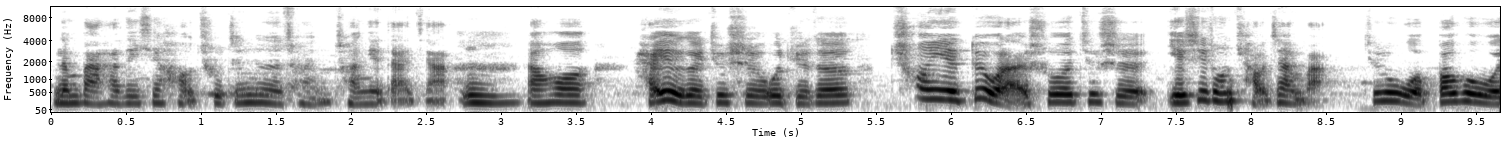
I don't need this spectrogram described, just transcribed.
能把它的一些好处真正的传传给大家。嗯，然后。还有一个就是，我觉得创业对我来说就是也是一种挑战吧。就是我包括我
